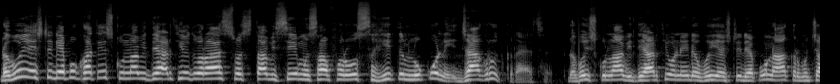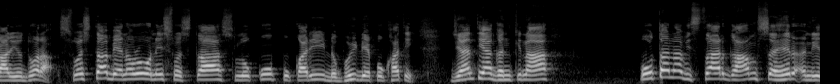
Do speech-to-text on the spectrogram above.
ડભોઈ એસટી ડેપો ખાતે સ્કૂલના વિદ્યાર્થીઓ દ્વારા સ્વચ્છતા વિશે મુસાફરો સહિત લોકોને જાગૃત કરાયા છે. ડભોઈ સ્કૂલના વિદ્યાર્થીઓ અને ડભોઈ એસટી ડેપોના કર્મચારીઓ દ્વારા સ્વચ્છતા બેનરો અને સ્વચ્છતા શ્લોકો પુકારી ડભોઈ ડેપો ખાતે જ્યાં ત્યાં ગંદકીના પોતાના વિસ્તાર, ગામ, શહેર અને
